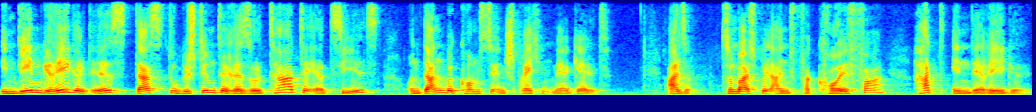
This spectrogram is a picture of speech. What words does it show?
in dem geregelt ist, dass du bestimmte Resultate erzielst und dann bekommst du entsprechend mehr Geld. Also zum Beispiel ein Verkäufer hat in der Regel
